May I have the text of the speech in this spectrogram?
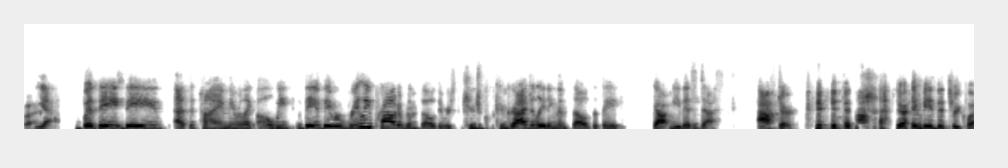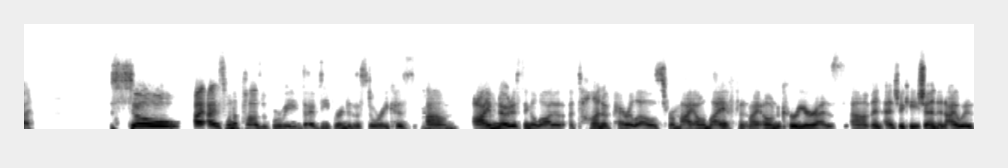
But yeah, but they they at the time they were like, oh, we they they were really proud of themselves. They were con- congratulating themselves that they got me this desk after after I made this request. So I, I just want to pause before we dive deeper into the story because mm-hmm. um, I'm noticing a lot of a ton of parallels from my own life and my own career as um, an education. And I was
